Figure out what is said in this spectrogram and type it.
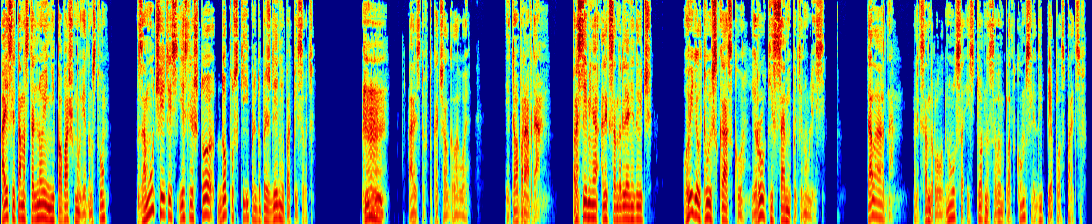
А если там остальное не по вашему ведомству? Замучаетесь, если что, допуски и предупреждения подписывать. Арестов покачал головой. И то правда. Прости меня, Александр Леонидович. Увидел твою сказку, и руки сами потянулись. Да ладно. Александр улыбнулся и стер носовым платком следы пепла с пальцев.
